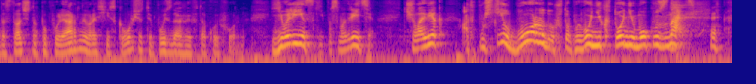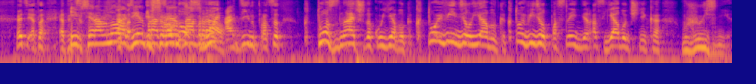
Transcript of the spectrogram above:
достаточно популярны в российском обществе, пусть даже и в такой форме. Явлинский, посмотрите, человек отпустил бороду, чтобы его никто не мог узнать. Знаете, это, это, и все равно один процент набрал. один процент. Кто знает, что такое яблоко? Кто видел яблоко? Кто видел последний раз яблочника в жизни?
